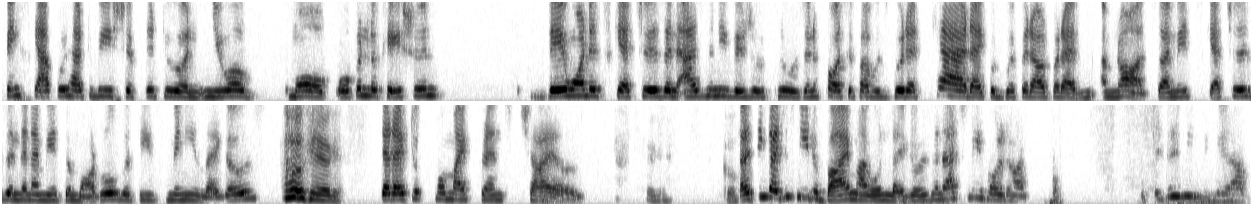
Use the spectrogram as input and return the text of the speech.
Sphinx scaffold had to be shifted to a newer, more open location, they wanted sketches and as many visual clues. And of course, if I was good at CAD, I could whip it out, but I'm, I'm not. So I made sketches and then I made the model with these mini Legos. Okay, okay. That I took for my friend's child. Okay, cool. I think I just need to buy my own Legos and actually hold on. It didn't need to get up,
